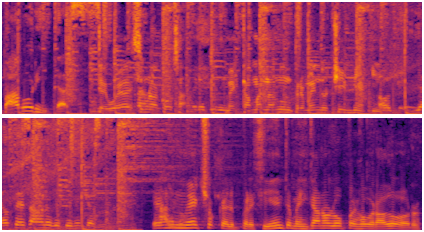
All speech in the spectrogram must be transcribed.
favoritas. Te voy a decir una cosa, me está mandando un tremendo chisme aquí. Ya ustedes saben lo que tienen que hacer. Es un hecho que el presidente mexicano López Obrador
